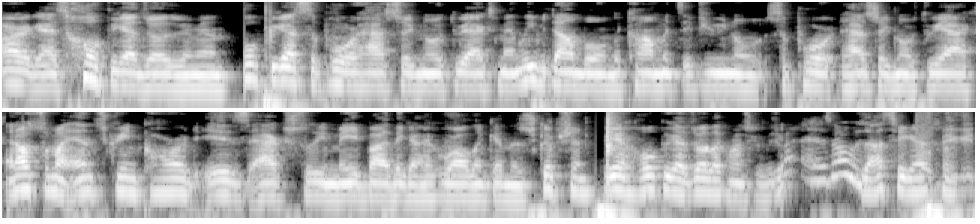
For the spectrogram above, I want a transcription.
Alright guys, hope you guys enjoyed this video, man. Hope you guys support hashtag NorthReacts, man. Leave it down below in the comments if you, you know support hashtag NorthReacts. And also my end screen card is actually made by the guy who I'll link in the description. But yeah, hope you guys enjoyed like my video. As always, I'll see you guys later.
